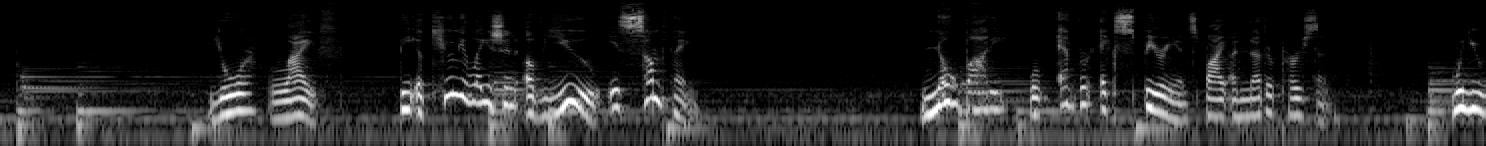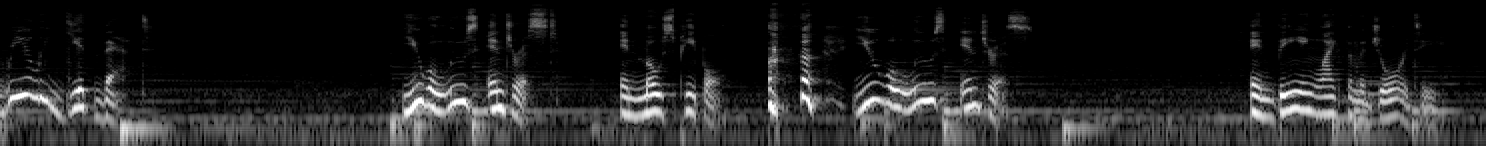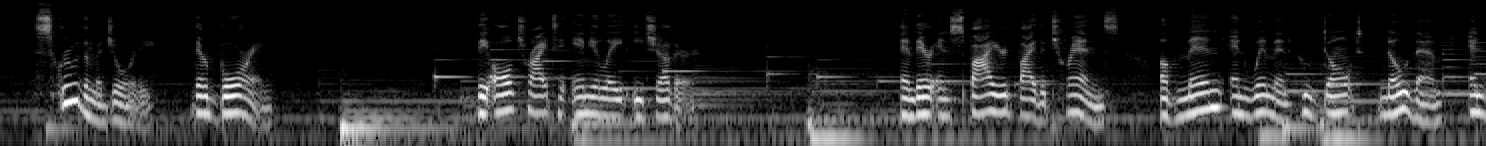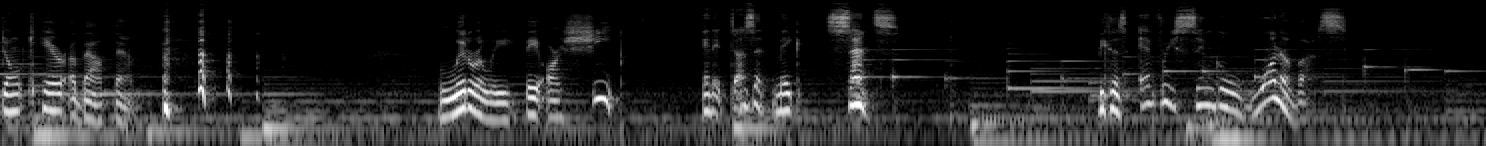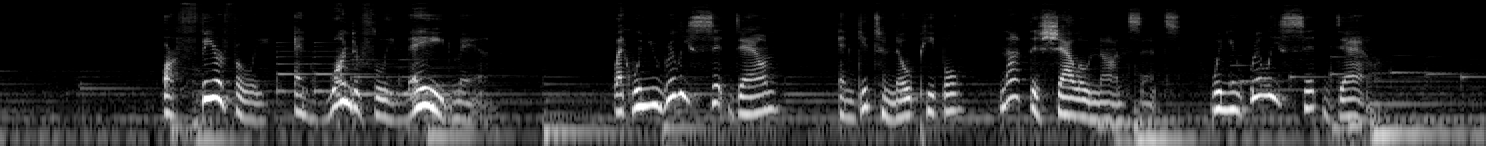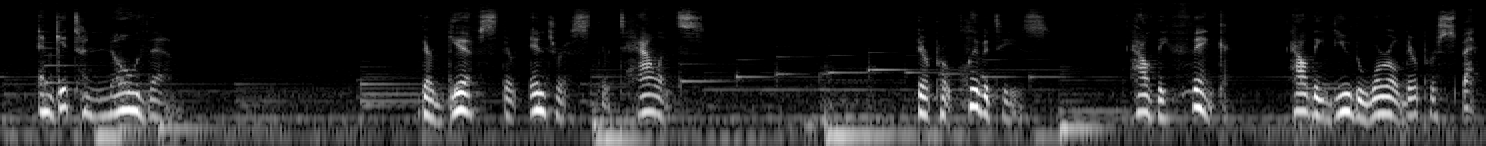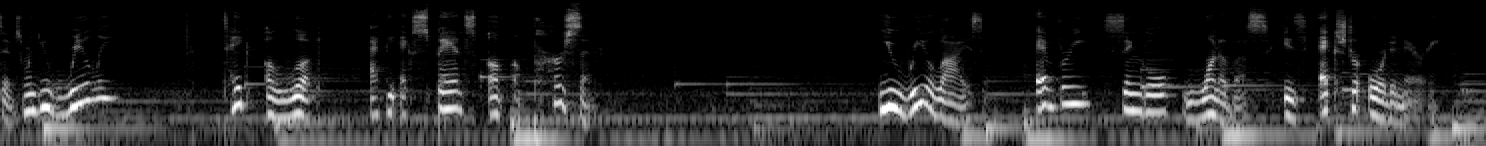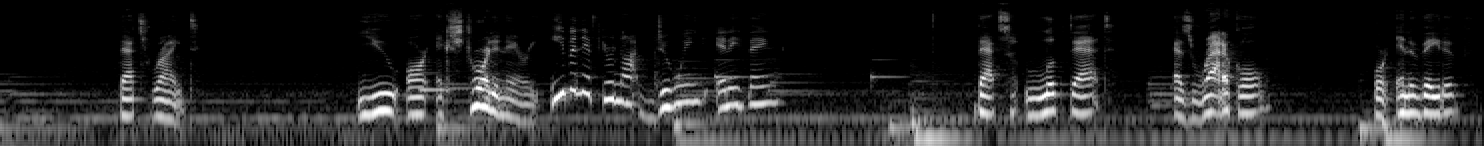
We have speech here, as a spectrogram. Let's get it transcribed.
your life. The accumulation of you is something nobody will ever experience by another person. When you really get that, you will lose interest in most people. you will lose interest in being like the majority. Screw the majority. They're boring. They all try to emulate each other. And they're inspired by the trends of men and women who don't know them and don't care about them. Literally, they are sheep. And it doesn't make sense. Because every single one of us are fearfully and wonderfully made, man. Like when you really sit down and get to know people, not this shallow nonsense, when you really sit down and get to know them, their gifts, their interests, their talents, their proclivities, how they think, how they view the world, their perspectives. When you really take a look at the expanse of a person, you realize every single one of us is extraordinary. That's right. You are extraordinary. Even if you're not doing anything that's looked at as radical or innovative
